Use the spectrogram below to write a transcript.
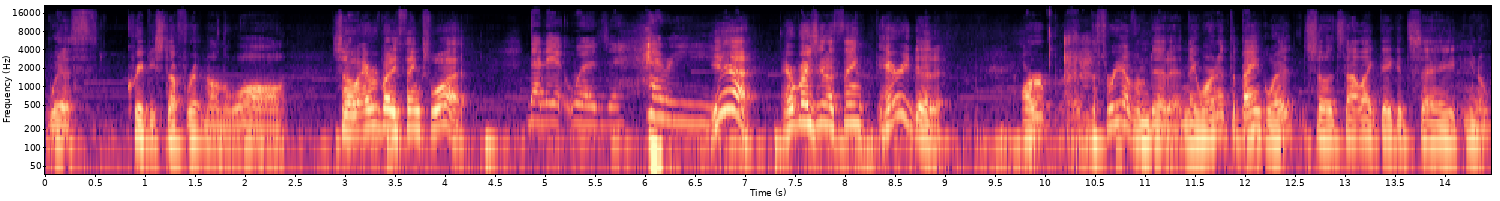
with creepy stuff written on the wall. So everybody thinks what? that it was Harry. Yeah, everybody's gonna think Harry did it, or the three of them did it, and they weren't at the banquet, so it's not like they could say, you know,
